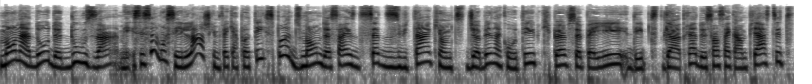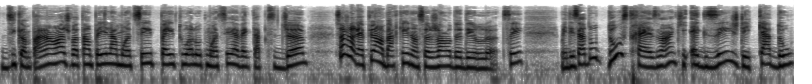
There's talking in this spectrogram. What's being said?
mon ado de 12 ans, mais c'est ça, moi, c'est l'âge qui me fait capoter. C'est pas du monde de 16, 17, 18 ans qui ont une petite jobine à côté et qui peuvent se payer des petites gâteries à 250 pièces. Tu, te dis comme parent, ah, je vais t'en payer la moitié, paye-toi l'autre moitié avec ta petite job. Ça, j'aurais pu embarquer dans ce genre de deal-là, tu sais. Mais des ados de 12, 13 ans qui exigent des cadeaux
